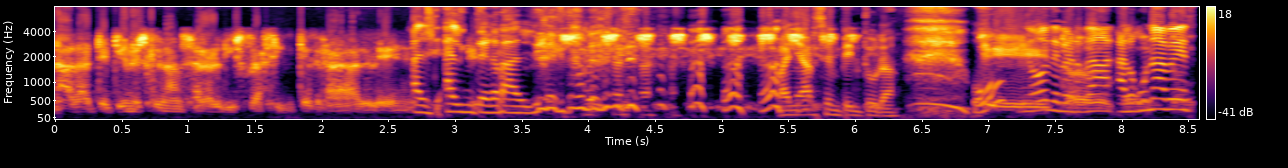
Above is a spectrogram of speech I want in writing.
Nada, te tienes que lanzar al disfraz integral. eh. Al, al integral directamente. Sí, sí, sí, sí, sí. Bañarse en pintura. Uf, Sí, no, de todo, verdad. todo, ¿Alguna todo. vez,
